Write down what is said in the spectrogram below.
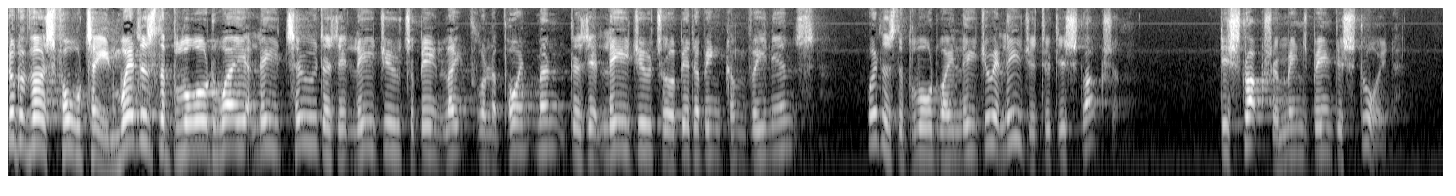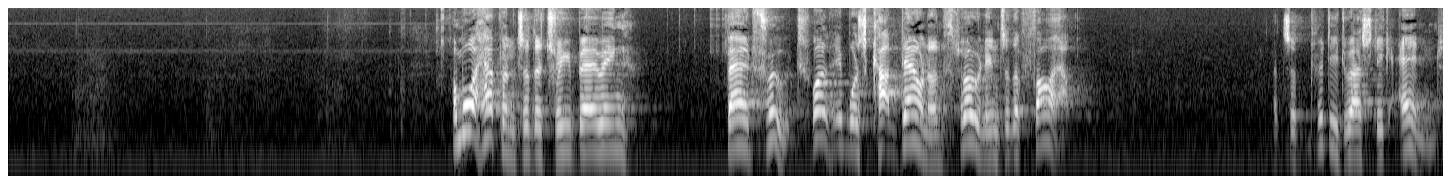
Look at verse 14. Where does the broad way lead to? Does it lead you to being late for an appointment? Does it lead you to a bit of inconvenience? Where does the broad way lead you? It leads you to destruction. Destruction means being destroyed. And what happened to the tree bearing bad fruit? Well, it was cut down and thrown into the fire. That's a pretty drastic end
